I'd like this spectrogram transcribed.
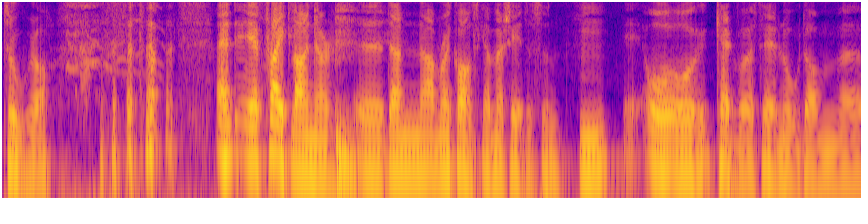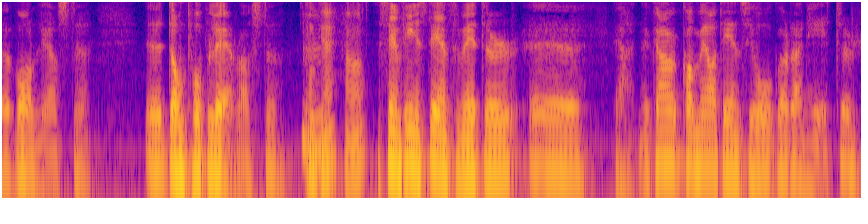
Tror jag. en, eh, Freightliner, eh, den amerikanska Mercedesen. Mm. Eh, Och, och Kenworth är nog de eh, vanligaste. Eh, de populäraste. Mm. Okej, ja. Sen finns det en som heter, eh, ja nu kan, kommer jag inte ens ihåg vad den heter.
